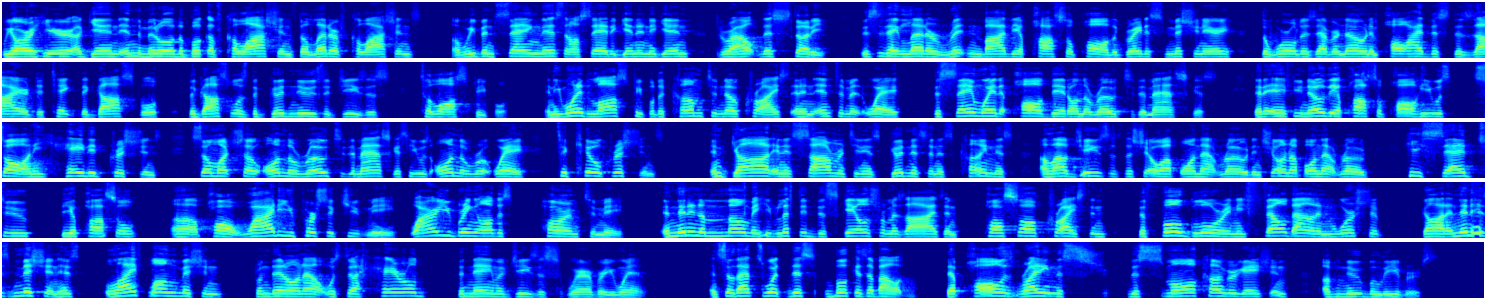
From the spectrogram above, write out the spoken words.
We are here again in the middle of the book of Colossians, the letter of Colossians. Uh, we've been saying this, and I'll say it again and again throughout this study. This is a letter written by the Apostle Paul, the greatest missionary the world has ever known. And Paul had this desire to take the gospel. The gospel is the good news of Jesus to lost people. And he wanted lost people to come to know Christ in an intimate way, the same way that Paul did on the road to Damascus. That if you know the Apostle Paul, he was Saul and he hated Christians so much so on the road to Damascus, he was on the way to kill Christians. And God, in His sovereignty and His goodness and His kindness, allowed Jesus to show up on that road. And showing up on that road, He said to the Apostle uh, Paul, Why do you persecute me? Why are you bringing all this harm to me? And then in a moment, He lifted the scales from his eyes, and Paul saw Christ in the full glory, and he fell down and worshiped God. And then his mission, his lifelong mission from then on out, was to herald the name of Jesus wherever he went. And so that's what this book is about. That Paul is writing this, this small congregation of new believers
